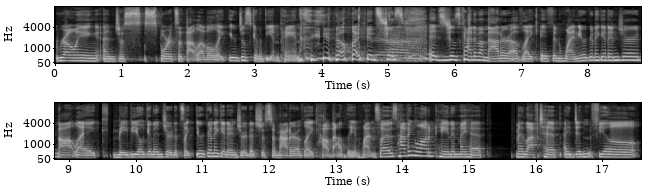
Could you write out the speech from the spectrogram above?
rowing and just sports at that level like you're just going to be in pain you know? Like it's yeah. just it's just kind of a matter of like if and when you're going to get injured not like maybe you'll get injured. It's like you're going to get injured. It's just a matter of like how badly and when. So i was having a lot of pain in my hip my left hip. I didn't feel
